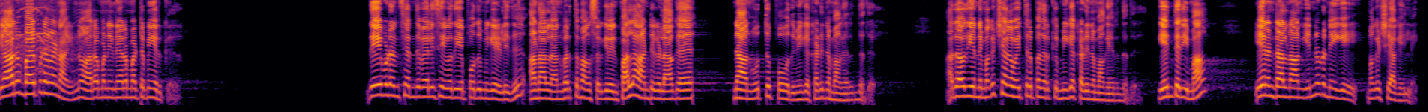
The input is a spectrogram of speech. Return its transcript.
யாரும் பயப்பட வேணாம். இன்னும் அரை மணி நேரம் மட்டுமே இருக்கு. தேவுடன் சேர்ந்து வேலை செய்வது எப்போதும் மிக எளிது. ஆனால் நான் வருத்தமாக சொல்கிறேன். பல ஆண்டுகளாக நான் ஒத்துப்போவது மிக கடினமாக இருந்தது. அதாவது என்னை மகிழ்ச்சியாக வைத்திருப்பதற்கு மிக கடினமாக இருந்தது. ஏன் தெரியுமா? ஏனென்றால் நான் என்னுடனேயே மகிழ்ச்சியாக இல்லை.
